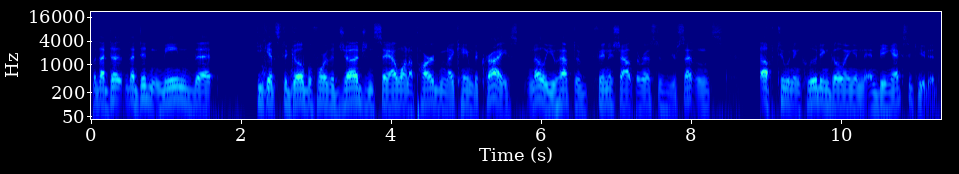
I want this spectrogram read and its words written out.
But that do, that didn't mean that he gets to go before the judge and say, "I want a pardon. I came to Christ." No, you have to finish out the rest of your sentence, up to and including going and, and being executed,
